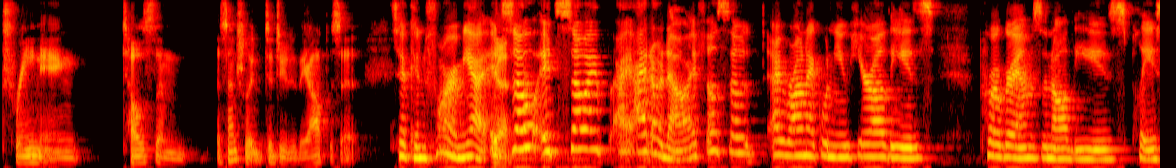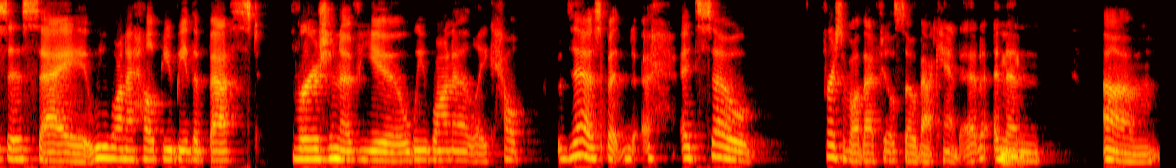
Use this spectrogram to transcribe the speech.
training tells them essentially to do the opposite. to conform yeah it's Yeah. so it's so I, I i don't know i feel so ironic when you hear all these programs and all these places say we want to help you be the best version of you we want to like help this but uh, it's so first of all that feels so backhanded and Mhm. then um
